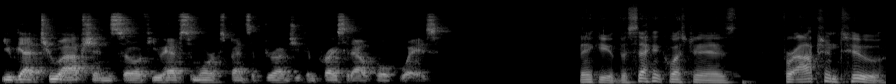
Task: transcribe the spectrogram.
you've got two options. So if you have some more expensive drugs, you can price it out both ways. Thank you. The second question is for option two,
